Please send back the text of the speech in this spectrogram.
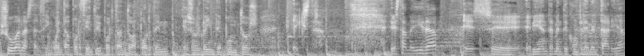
suban hasta el 50% y por tanto aporten esos 20 puntos extra. Esta medida es eh, evidentemente complementaria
